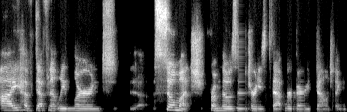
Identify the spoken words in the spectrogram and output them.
I have definitely learned uh, so much from those attorneys that were very challenging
